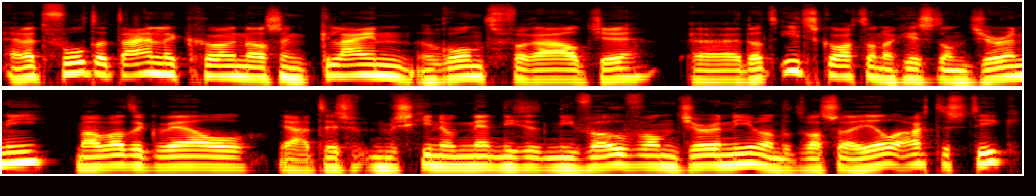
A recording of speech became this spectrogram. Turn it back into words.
En het voelt uiteindelijk gewoon als een klein rond verhaaltje. Uh, dat iets korter nog is dan Journey. Maar wat ik wel, ja, het is misschien ook net niet het niveau van Journey, want het was wel heel artistiek.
